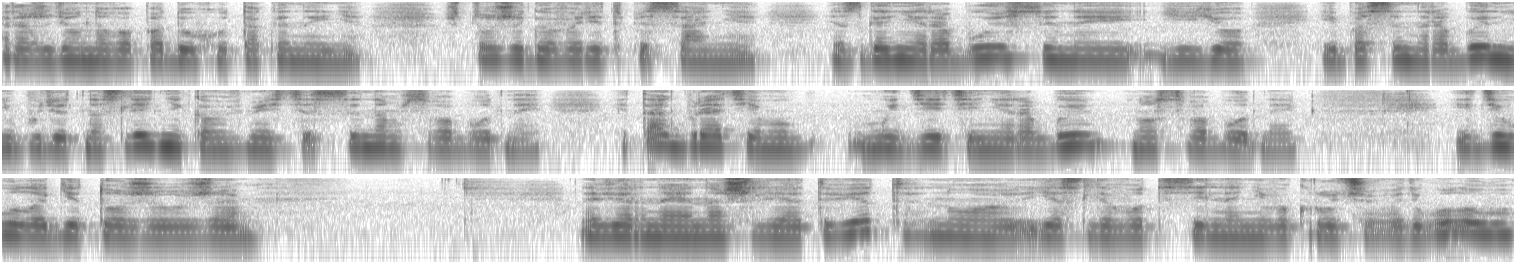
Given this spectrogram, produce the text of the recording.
рожденного по духу, так и ныне. Что же говорит Писание? «Изгони рабу и сына ее, ибо сын рабы не будет наследником вместе с сыном свободной». Итак, братья, мы, мы дети не рабы, но свободные. Идеологи тоже уже наверное, нашли ответ, но если вот сильно не выкручивать голову,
